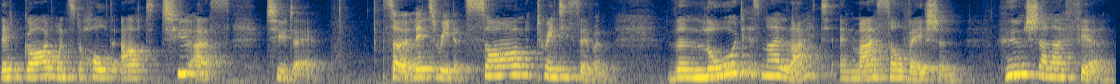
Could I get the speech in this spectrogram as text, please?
that God wants to hold out to us today. So let's read it Psalm 27 The Lord is my light and my salvation. Whom shall I fear?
